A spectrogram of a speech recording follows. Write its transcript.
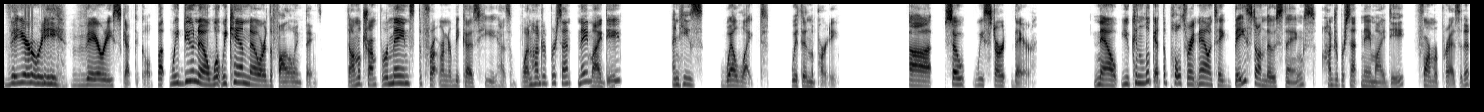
very, very skeptical. But we do know what we can know are the following things. Donald Trump remains the frontrunner because he has a 100% name ID and he's well liked within the party. Uh, so we start there. Now, you can look at the polls right now and say, based on those things, 100% name ID, former president,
